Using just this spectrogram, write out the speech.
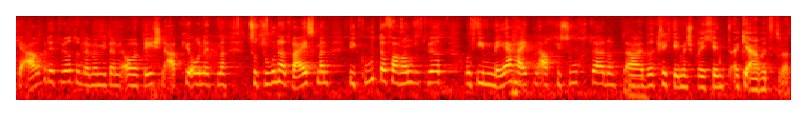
gearbeitet wird und wenn man mit den europäischen Abgeordneten zu tun hat, weiß man, wie gut da verhandelt wird und wie Mehrheiten auch gesucht werden und äh, wirklich dementsprechend gearbeitet wird.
